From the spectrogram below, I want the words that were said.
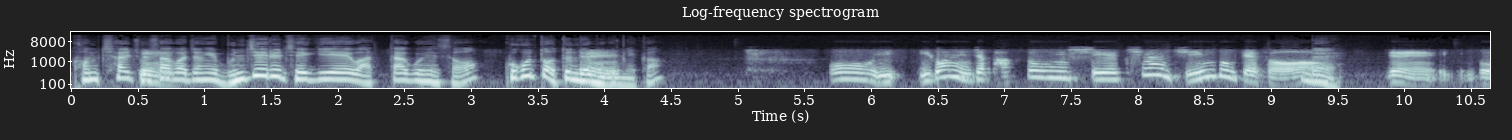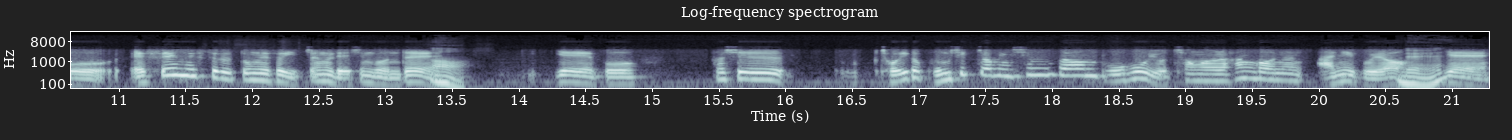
검찰 조사 네. 과정에 문제를 제기해 왔다고 해서 그건 또 어떤 네. 대목입니까? 어, 이, 이거는 이제 박송 씨의 친한 지인분께서 네. 네, 뭐 SNS를 통해서 입장을 내신 건데 어. 예, 뭐 사실 저희가 공식적인 신변 보호 요청을 한 거는 아니고요. 네. 예.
